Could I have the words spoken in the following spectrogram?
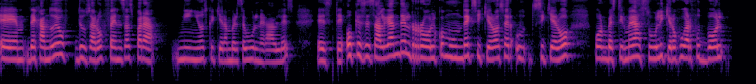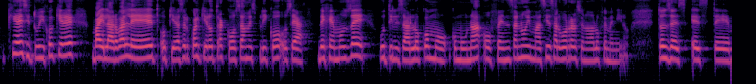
eh, dejando de usar ofensas para niños que quieran verse vulnerables, este, o que se salgan del rol común de si quiero hacer, si quiero por vestirme de azul y quiero jugar fútbol, que si tu hijo quiere bailar ballet o quiere hacer cualquier otra cosa, me explico, o sea, dejemos de utilizarlo como, como una ofensa, ¿no? Y más si es algo relacionado a lo femenino. Entonces, este,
